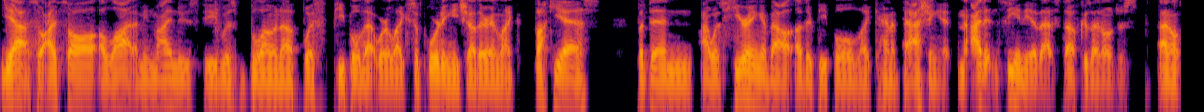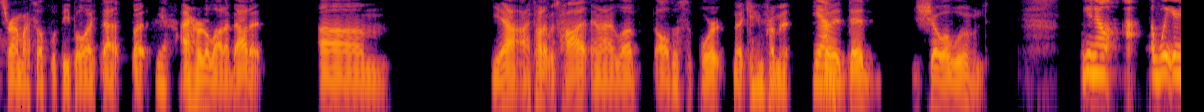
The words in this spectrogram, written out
yeah, so I saw a lot. I mean, my news feed was blown up with people that were like supporting each other and like, fuck yes. But then I was hearing about other people like kind of bashing it. And I didn't see any of that stuff because I don't just, I don't surround myself with people like that. But Yeah. I heard a lot about it. Um, yeah, I thought it was hot and I loved all the support that came from it. yeah. But it did show a wound. You know, what you're,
